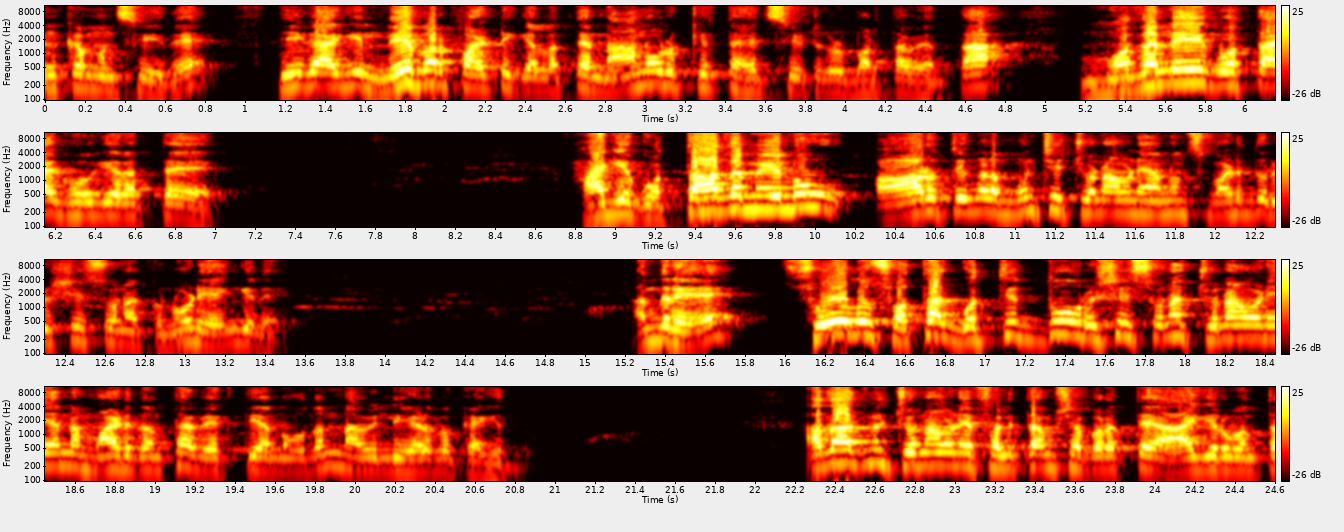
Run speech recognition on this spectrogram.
ಇನ್ಕಮನ್ಸಿ ಇದೆ. ಹೀಗಾಗಿ ಲೇಬರ್ ಪಾರ್ಟಿ ಗೆಲ್ಲತ್ತೆ. ನಾನ್ನೂರಕ್ಕಿಂತ ಹೆಚ್ಚು ಸೀಟ್ಗಳು ಬರ್ತವೆ ಅಂತ ಮೊದಲೇ ಗೊತ್ತಾಗಿ ಹೋಗಿರುತ್ತೆ. ಹಾಗೆ ಗೊತ್ತಾದ ಮೇಲೂ ಆರು ತಿಂಗಳ ಮುಂಚೆ ಚುನಾವಣೆ ಅನೌನ್ಸ್ ಮಾಡಿದ್ದು ರಿಷಿ ಸುನಕ್. ನೋಡಿ ಹೆಂಗಿದೆ. ಅಂದರೆ ಸೋಲು ಸ್ವತಃ ಗೊತ್ತಿದ್ದು ಋಷಿ ಸುನಕ್ ಚುನಾವಣೆಯನ್ನು ಮಾಡಿದಂಥ ವ್ಯಕ್ತಿ ಅನ್ನುವುದನ್ನು ನಾವಿಲ್ಲಿ ಹೇಳಬೇಕಾಗಿದ್ದು. ಅದಾದಮೇಲೆ ಚುನಾವಣೆ ಫಲಿತಾಂಶ ಬರುತ್ತೆ ಆಗಿರುವಂಥ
